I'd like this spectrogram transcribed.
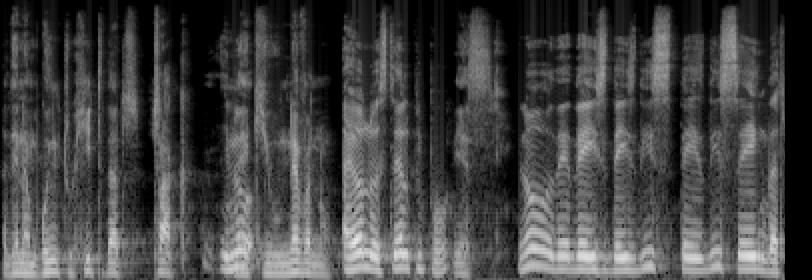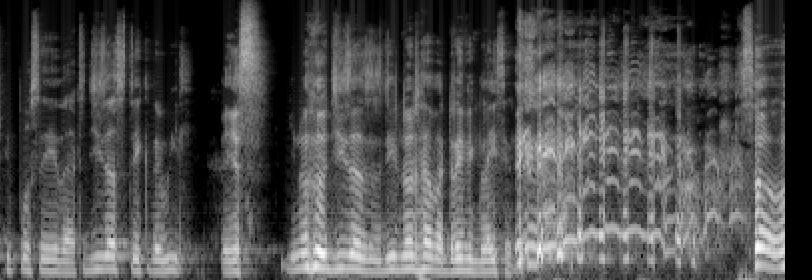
and then I'm going to hit that track. You know- like you never know. I always tell people, Yes. You know, there, there is there is this there is this saying that people say that Jesus take the wheel. Yes. You know, Jesus did not have a driving license. so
